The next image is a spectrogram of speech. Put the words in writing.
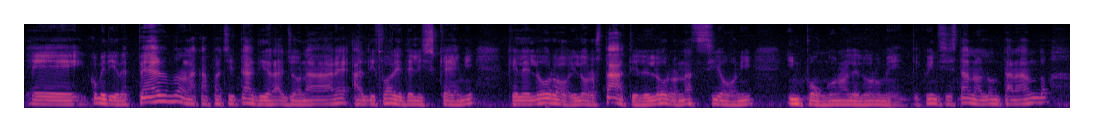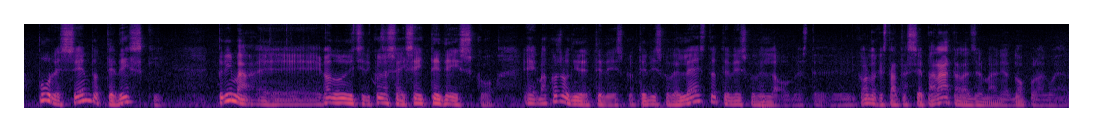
e, come dire, perdono la capacità di ragionare al di fuori degli schemi che loro, i loro stati, le loro nazioni impongono alle loro menti. Quindi si stanno allontanando pur essendo tedeschi. Prima, eh, quando uno dice di cosa sei, sei tedesco, eh, ma cosa vuol dire tedesco? Tedesco dell'est o tedesco dell'ovest? Ricordo che è stata separata la Germania dopo la guerra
